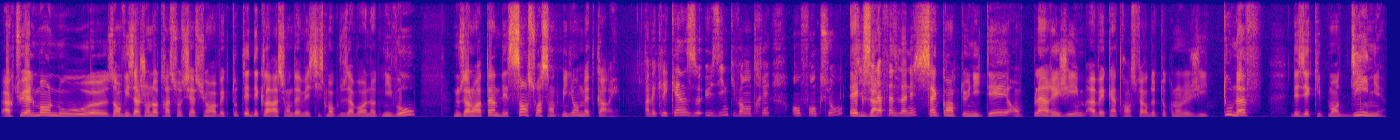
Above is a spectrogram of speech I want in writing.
Actuellement, nous euh, envisageons notre association avec toutes les déclarations d'investissement que nous avons à notre niveau. Nous allons atteindre les 160 millions de mètres carrés. Avec les 15 usines qui vont entrer en fonction d'ici la fin de l'année? 50 unités en plein régime avec un transfert de technologie tout neuf, des équipements dignes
